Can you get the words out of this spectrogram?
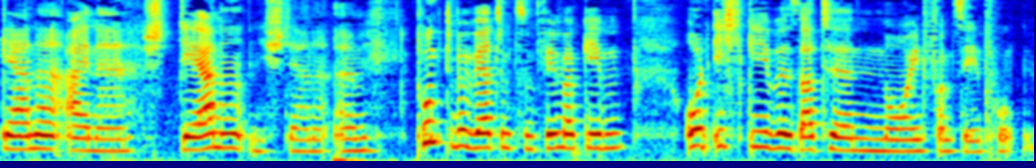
gerne eine Sterne, nicht Sterne, ähm, Punktebewertung zum Film abgeben. Und ich gebe satte 9 von 10 Punkten.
